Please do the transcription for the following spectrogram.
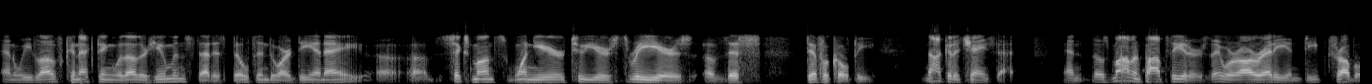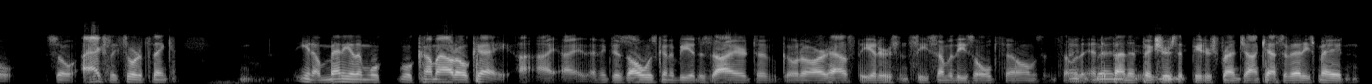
and we love connecting with other humans. That is built into our DNA. Uh, uh, six months, one year, two years, three years of this difficulty, not going to change that. And those mom and pop theaters, they were already in deep trouble. So I actually sort of think you know, many of them will, will come out okay. I, I, I think there's always going to be a desire to go to art house theaters and see some of these old films and some of the independent and- pictures that Peter's friend John Cassavetes made and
